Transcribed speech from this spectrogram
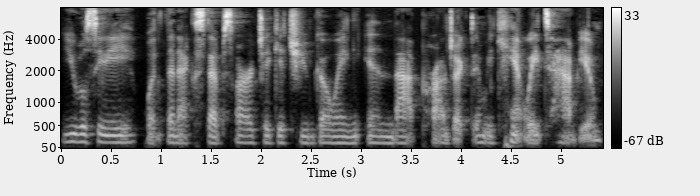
you will see what the next steps are to get you going in that project. And we can't wait to have you.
